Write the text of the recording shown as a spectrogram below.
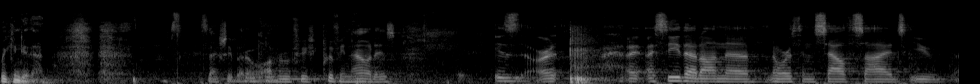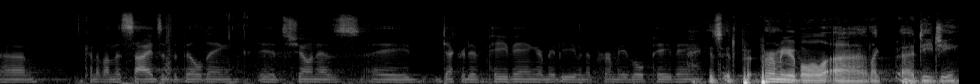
We can do that. It's actually better waterproofing nowadays. Is, are, I, I see that on the north and south sides, you, um, kind of on the sides of the building, it's shown as a decorative paving or maybe even a permeable paving. It's, it's per- permeable, uh, like uh, DG.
